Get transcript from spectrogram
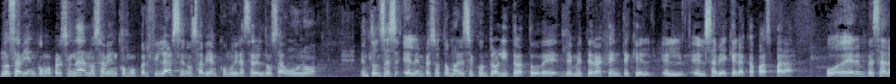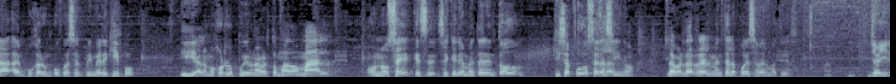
No sabían cómo presionar, no sabían cómo perfilarse, no sabían cómo ir a hacer el 2 a 1. Entonces él empezó a tomar ese control y trató de, de meter a gente que él, él- él sabía que era capaz para poder empezar a, a empujar un poco hacia el primer equipo y a lo mejor lo pudieron haber tomado mal o no sé, que se, se quería meter en todo. Quizá pudo ser Claro. así, ¿no? La verdad realmente la puede saber Matías. Jair,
